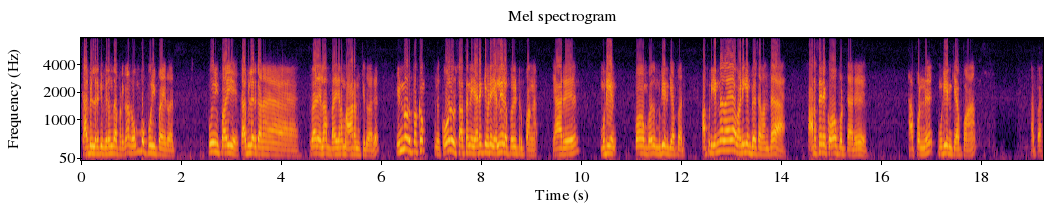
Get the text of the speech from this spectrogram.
கபிலருக்கு விருந்தா படிக்கலாம் ரொம்ப பூரிப்பாயிருவார். பூரிப்பாயி கபிலருக்கான வேலையெல்லாம் பயங்கரமா ஆரம்பிச்சிருவாரு. இன்னொரு பக்கம் இந்த கோலூர் சாத்தனை இறக்கி விட எல்லையில போயிட்டு இருப்பாங்க. யாரு? முடியன். போகும்போது முடியன் கேட்பாரு அப்படி என்னதான் வணிகம் பேச வந்த? அரசரே கோவப்பட்டாரு. அப்படின்னு முடியன் கேட்பான் அப்ப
